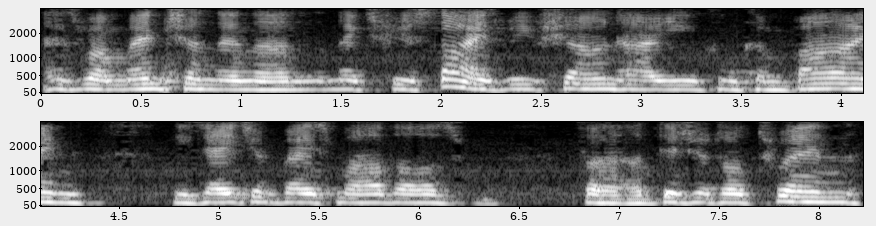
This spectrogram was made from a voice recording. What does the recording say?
as well mentioned in the next few slides, we've shown how you can combine these agent-based models for a digital twin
